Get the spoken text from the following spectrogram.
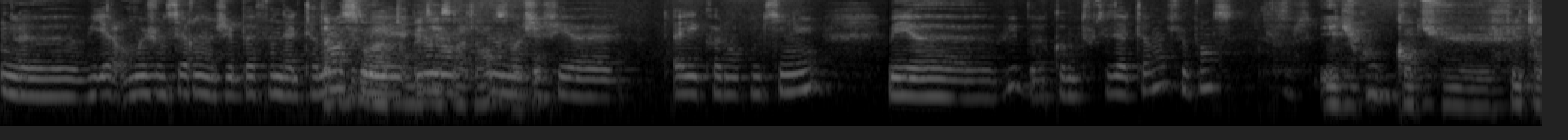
Oui, alors moi, j'en sais rien. J'ai pas fait en alternance. pas fait mais... ton non, non, alternance, non, j'ai fait à l'école en continu. Mais oui, bah, comme toutes les alternances, je pense. Et du coup, quand tu fais ton,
